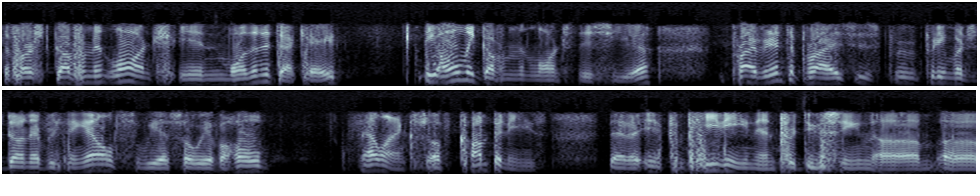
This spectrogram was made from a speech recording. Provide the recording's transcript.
the first government launch in more than a decade, the only government launch this year. Private enterprise has pretty much done everything else. We have, so we have a whole phalanx of companies that are competing and producing um, uh,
